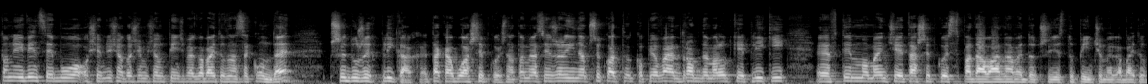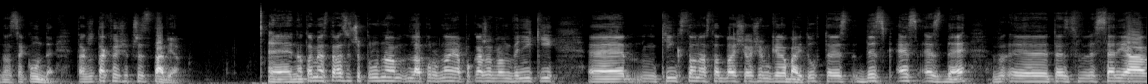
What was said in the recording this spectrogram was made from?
to mniej więcej było 80-85 MB na sekundę przy dużych plikach. Taka była szybkość. Natomiast jeżeli na przykład kopiowałem drobne, malutkie pliki, e, w tym momencie ta szybkość spadała nawet do 35 MB na sekundę. Także tak to się przedstawia. E, Natomiast teraz jeszcze porównam, dla porównania pokażę Wam wyniki e, Kingstona 128 GB. To jest dysk SSD, e, to jest seria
